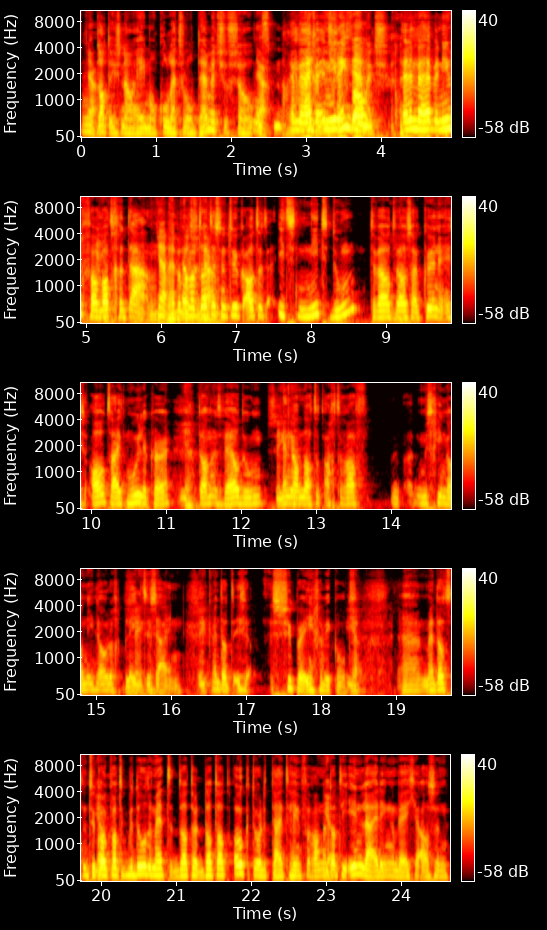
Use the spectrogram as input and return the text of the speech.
Ja. dat is nou eenmaal collateral damage of zo. Ja. Of nou, En we hebben in dus ieder geen geval- damage. En we hebben in ieder geval wat gedaan. Ja, we hebben wat want gedaan. dat is natuurlijk altijd iets niet doen, terwijl het wel zou kunnen, is altijd moeilijker dan het wel doen. Zeker. En dan dat het achteraf misschien wel niet nodig bleek Zeker. te zijn. Zeker. En dat is super ingewikkeld. ja. Eh, maar dat is natuurlijk Ja. ook wat ik bedoelde met dat, er, dat dat ook door de tijd heen verandert. Ja. Dat die inleiding een beetje als een.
